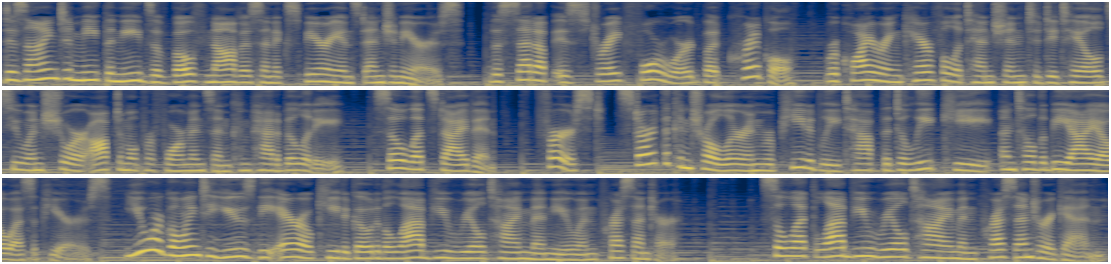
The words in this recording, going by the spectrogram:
designed to meet the needs of both novice and experienced engineers. The setup is straightforward but critical, requiring careful attention to detail to ensure optimal performance and compatibility. So let's dive in. First, start the controller and repeatedly tap the delete key until the BIOS appears. You are going to use the arrow key to go to the LabVIEW Real-Time menu and press enter. Select LabVIEW Real-Time and press enter again.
